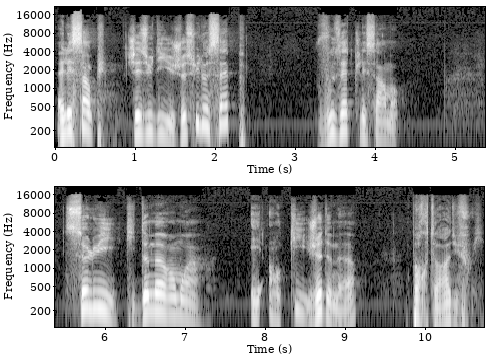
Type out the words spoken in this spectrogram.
Elle est simple. Jésus dit, je suis le cep, vous êtes les sarments. Celui qui demeure en moi et en qui je demeure portera du fruit.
